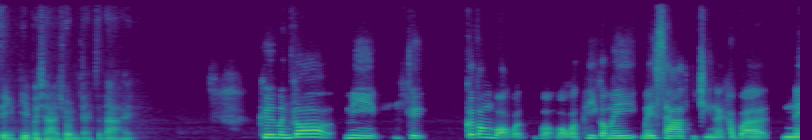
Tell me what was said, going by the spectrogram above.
สิ่งที่ประชาชนอยากจะได้ คือมันก็มีคือ ก็ต้องบอกว่าบอกบอกว่าพี่ก็ไม่ไม่ทราบจริงๆนะครับว่าใน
